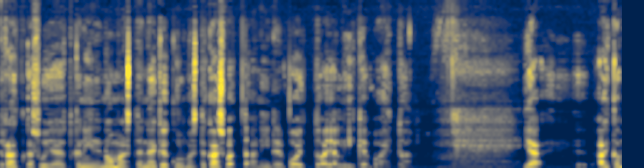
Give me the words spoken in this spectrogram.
ratkaisuja, jotka niiden omasta näkökulmasta kasvattaa niiden voittoa ja liikevaihtoa. Ja aika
